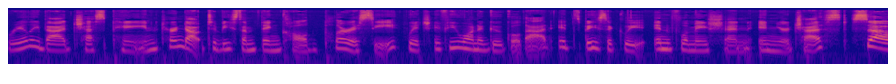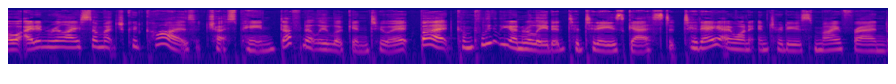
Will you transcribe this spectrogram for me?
really bad chest pain turned out to be something called pleurisy, which, if you want to Google that, it's basically inflammation in your chest. So I didn't realize so much could cause chest pain. Definitely look into it. But completely unrelated to today's guest, today I want to introduce my friend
